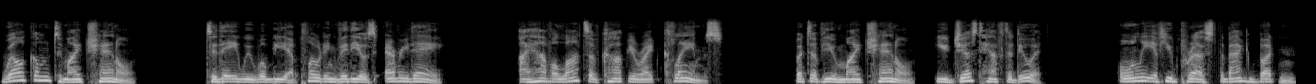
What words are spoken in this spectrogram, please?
Welcome to my channel. Today we will be uploading videos every day. I have a lots of copyright claims. But to view my channel, you just have to do it. Only if you press the back button.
